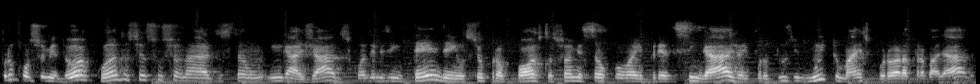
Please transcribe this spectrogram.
para o consumidor, quando seus funcionários estão engajados, quando eles entendem o seu propósito, a sua missão como uma empresa, se engajam e produzem muito mais por hora trabalhada,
